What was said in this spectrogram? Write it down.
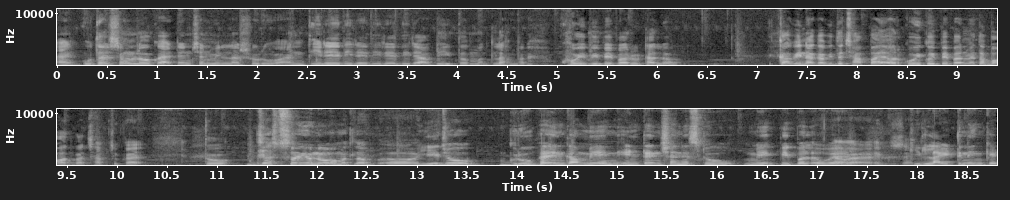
and उधर से उन लोगों को attention मिलना शुरू हुआ and धीरे धीरे धीरे धीरे अभी तो मतलब कोई भी पेपर उठा लो कभी ना कभी तो छापा है और कोई कोई पेपर में तो बहुत बार छाप चुका है तो जस्ट सो यू नो मतलब uh, ये जो ग्रुप है इनका main intention is to make people aware कि लाइटनिंग के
